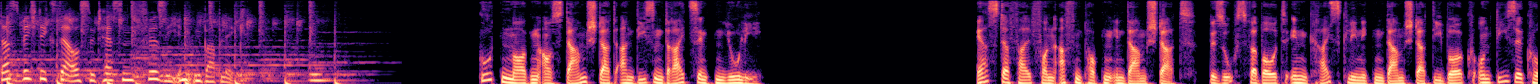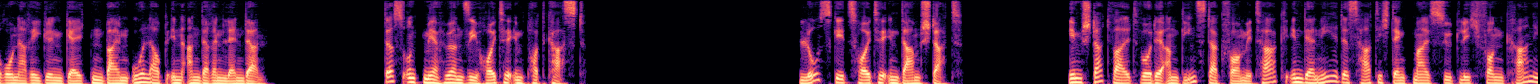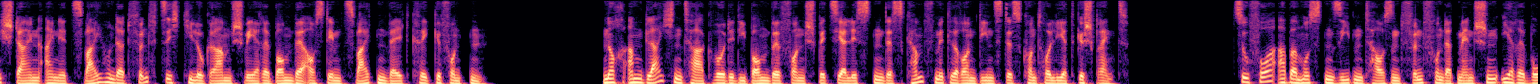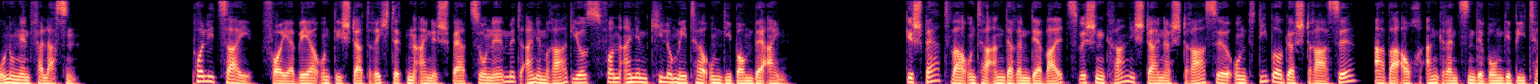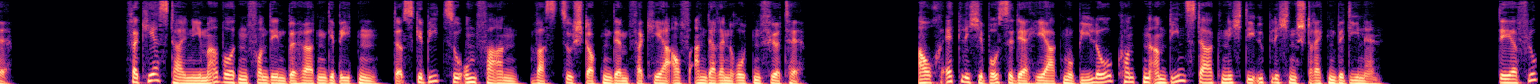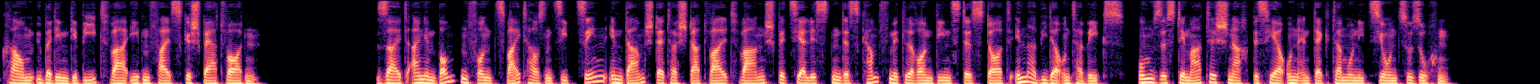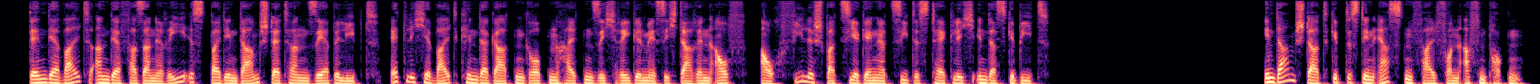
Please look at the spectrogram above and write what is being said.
Das Wichtigste aus Südhessen für Sie im Überblick. Guten Morgen aus Darmstadt an diesem 13. Juli. Erster Fall von Affenpocken in Darmstadt, Besuchsverbot in Kreiskliniken Darmstadt-Dieburg und diese Corona-Regeln gelten beim Urlaub in anderen Ländern. Das und mehr hören Sie heute im Podcast. Los geht's heute in Darmstadt. Im Stadtwald wurde am Dienstagvormittag in der Nähe des Hartig-Denkmals südlich von Kranichstein eine 250 Kilogramm schwere Bombe aus dem Zweiten Weltkrieg gefunden. Noch am gleichen Tag wurde die Bombe von Spezialisten des Kampfmittelrondienstes kontrolliert gesprengt. Zuvor aber mussten 7500 Menschen ihre Wohnungen verlassen. Polizei, Feuerwehr und die Stadt richteten eine Sperrzone mit einem Radius von einem Kilometer um die Bombe ein. Gesperrt war unter anderem der Wald zwischen Kranichsteiner Straße und Dieburger Straße, aber auch angrenzende Wohngebiete. Verkehrsteilnehmer wurden von den Behörden gebeten, das Gebiet zu umfahren, was zu stockendem Verkehr auf anderen Routen führte. Auch etliche Busse der HEAG Mobilo konnten am Dienstag nicht die üblichen Strecken bedienen. Der Flugraum über dem Gebiet war ebenfalls gesperrt worden. Seit einem Bomben von 2017 im Darmstädter Stadtwald waren Spezialisten des Kampfmittelrondienstes dort immer wieder unterwegs, um systematisch nach bisher unentdeckter Munition zu suchen. Denn der Wald an der Fasanerie ist bei den Darmstädtern sehr beliebt, etliche Waldkindergartengruppen halten sich regelmäßig darin auf, auch viele Spaziergänger zieht es täglich in das Gebiet. In Darmstadt gibt es den ersten Fall von Affenpocken.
